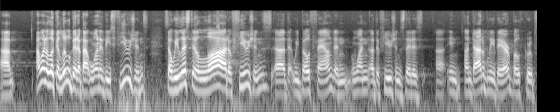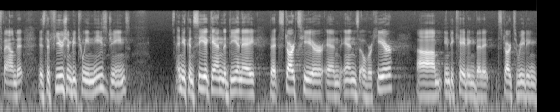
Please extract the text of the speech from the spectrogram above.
Um, I want to look a little bit about one of these fusions. So we listed a lot of fusions uh, that we both found, and one of the fusions that is uh, in, undoubtedly there, both groups found it, is the fusion between these genes. And you can see again the DNA that starts here and ends over here, um, indicating that it starts reading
